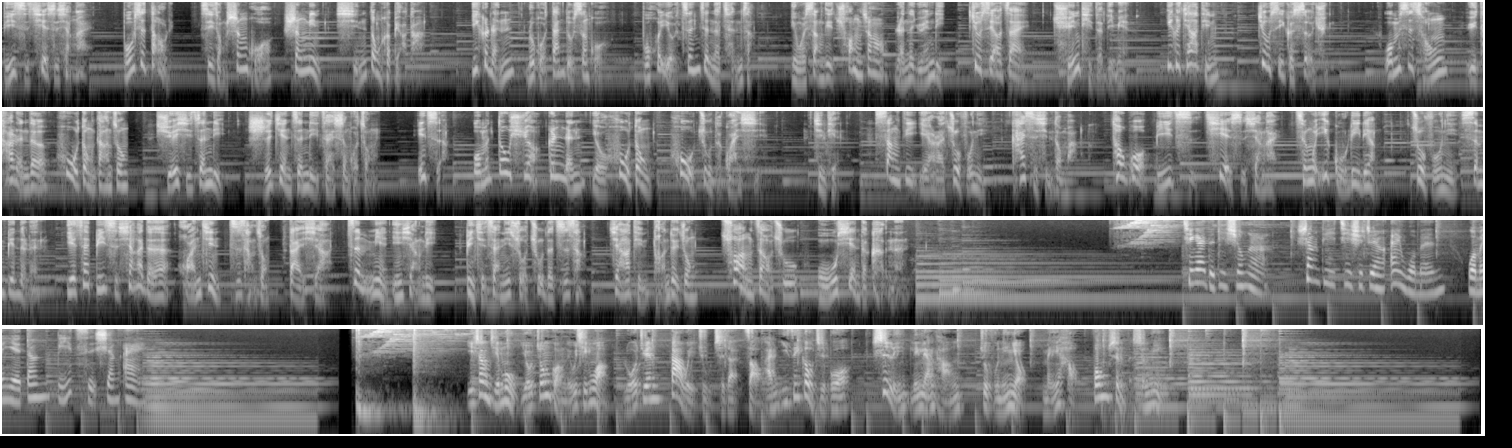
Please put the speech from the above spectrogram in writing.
彼此切实相爱，不是道理，是一种生活、生命、行动和表达。一个人如果单独生活，不会有真正的成长。因为上帝创造人的原理就是要在群体的里面，一个家庭就是一个社群。我们是从与他人的互动当中学习真理、实践真理，在生活中。因此啊，我们都需要跟人有互动、互助的关系。今天，上帝也要来祝福你，开始行动吧。透过彼此切实相爱，成为一股力量，祝福你身边的人。也在彼此相爱的环境、职场中带下正面影响力，并且在你所处的职场、家庭、团队中创造出无限的可能。亲爱的弟兄啊，上帝既是这样爱我们，我们也当彼此相爱。以上节目由中广流行网罗娟、大伟主持的《早安 EZ 购》直播，适林林良堂祝福您有美好丰盛的生命。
